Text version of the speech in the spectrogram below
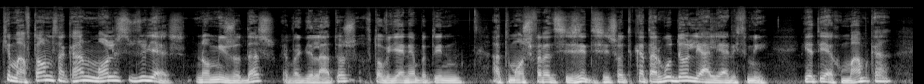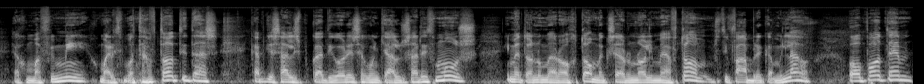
και με αυτόν θα κάνουμε όλες τις δουλειές. Νομίζοντας, Ευαγγελάτος, αυτό βγαίνει από την ατμόσφαιρα της συζήτησης, ότι καταργούνται όλοι οι άλλοι αριθμοί. Γιατί έχουμε άμκα, έχουμε αφημί, έχουμε αριθμό ταυτότητας, κάποιες άλλες που κατηγορίες έχουν και άλλους αριθμούς. Είμαι το νούμερο 8, με ξέρουν όλοι με αυτό, στη φάμπρικα μιλάω. Οπότε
